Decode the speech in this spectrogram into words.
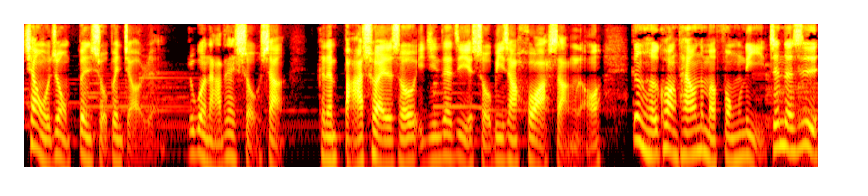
像我这种笨手笨脚的人，如果拿在手上，可能拔出来的时候，已经在自己的手臂上划伤了哦。更何况它又那么锋利，真的是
